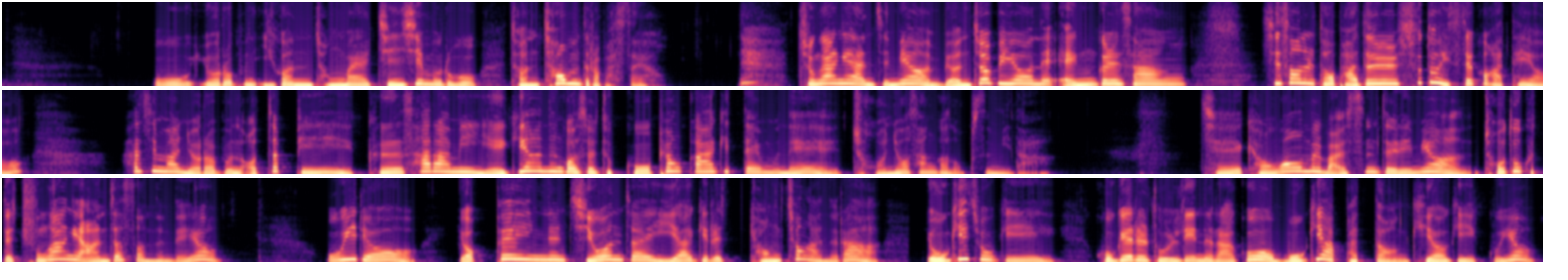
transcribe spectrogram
오, 여러분, 이건 정말 진심으로 전 처음 들어봤어요. 중앙에 앉으면 면접위원의 앵글상 시선을 더 받을 수도 있을 것 같아요. 하지만 여러분, 어차피 그 사람이 얘기하는 것을 듣고 평가하기 때문에 전혀 상관없습니다. 제 경험을 말씀드리면 저도 그때 중앙에 앉았었는데요. 오히려 옆에 있는 지원자의 이야기를 경청하느라 여기저기 고개를 돌리느라고 목이 아팠던 기억이 있고요.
